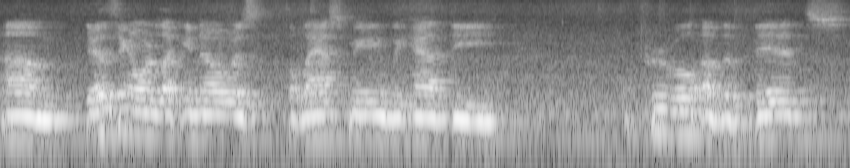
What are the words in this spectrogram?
Um, The other thing I want to let you know is the last meeting, we had the approval of the bids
